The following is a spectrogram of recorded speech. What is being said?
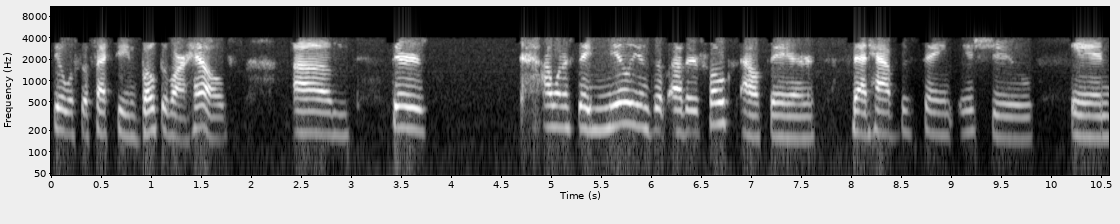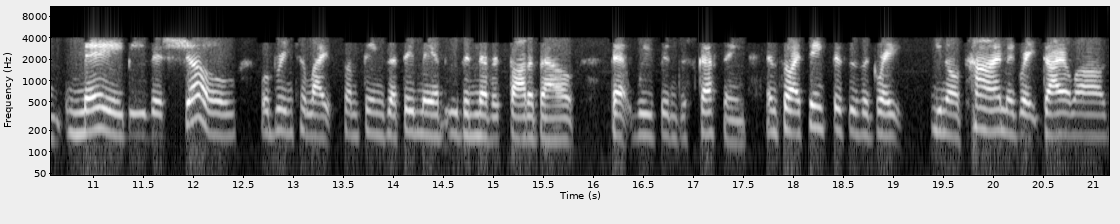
still was affecting both of our health um there's I want to say millions of other folks out there that have the same issue and maybe this show will bring to light some things that they may have even never thought about that we've been discussing. And so I think this is a great, you know, time, a great dialogue,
